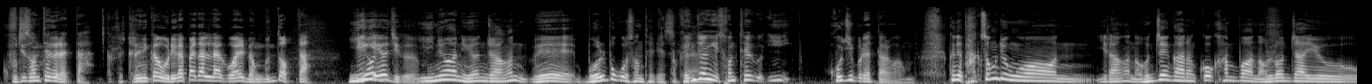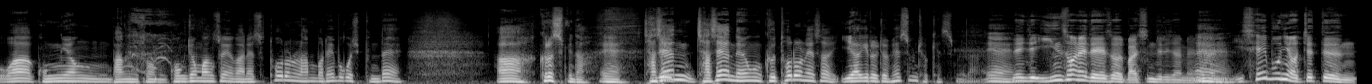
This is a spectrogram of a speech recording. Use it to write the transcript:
굳이 선택을 했다. 그렇죠. 그러니까 우리가 빼달라고 할 명분도 없다. 이 이년- 얘기예요 지금. 이뇨한 위원장은 왜 뭘 보고 선택했을까요? 굉장히 선택을 이 고집을 했다고 합니다. 근데 박성중 의원이랑은 언젠가는 꼭 한번 언론 자유와 공영 방송, 공정 방송에 관해서 토론을 한번 해보고 싶은데 아 그렇습니다. 예, 자세한 자세한 내용은 그 토론에서 이야기를 좀 했으면 좋겠습니다. 예, 근데 이제 인선에 대해서 말씀드리자면 네. 이세 분이 어쨌든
